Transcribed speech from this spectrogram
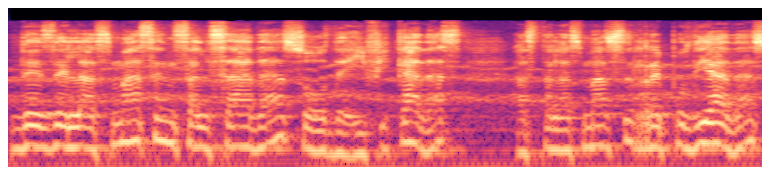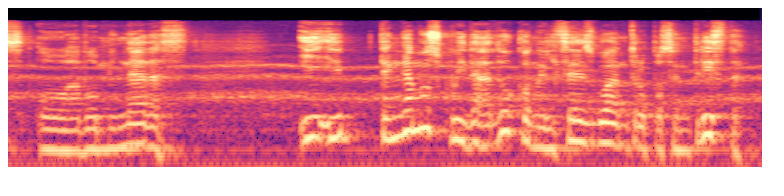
desde las más ensalzadas o deificadas hasta las más repudiadas o abominadas. Y tengamos cuidado con el sesgo antropocentrista.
